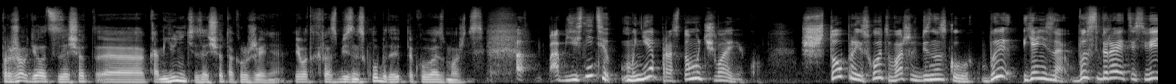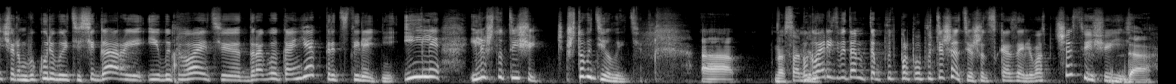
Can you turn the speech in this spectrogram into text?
Прыжок делается за счет э, комьюнити, за счет окружения. И вот как раз бизнес-клубы дают такую возможность. А, объясните мне, простому человеку, что происходит в ваших бизнес-клубах? Вы, я не знаю, вы собираетесь вечером, выкуриваете сигары и выпиваете дорогой коньяк 30-летний или, или что-то еще? Что вы делаете? А, на самом Вы деле... говорите, вы там, там про путешествие что-то сказали. У вас путешествие еще есть? Да,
